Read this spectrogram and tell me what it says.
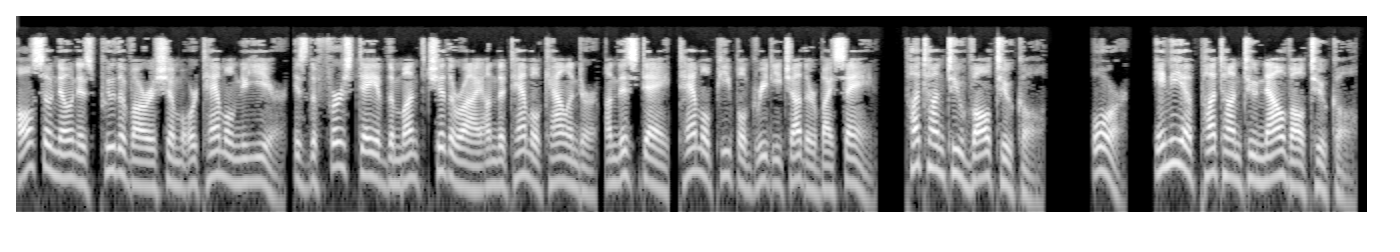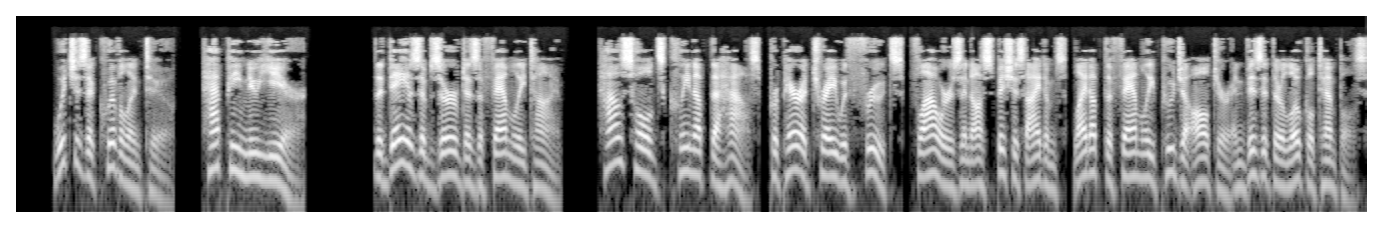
also known as Puthavarasham or Tamil New Year, is the first day of the month Chithirai on the Tamil calendar. On this day, Tamil people greet each other by saying, Puttantu Valtukal, or Inia Puttantu Nalvaltukal, which is equivalent to Happy New Year. The day is observed as a family time. Households clean up the house, prepare a tray with fruits, flowers and auspicious items, light up the family puja altar and visit their local temples.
